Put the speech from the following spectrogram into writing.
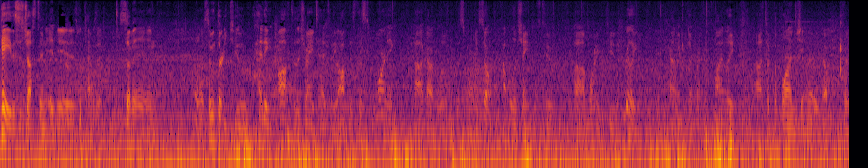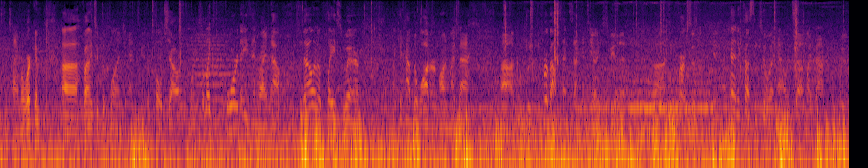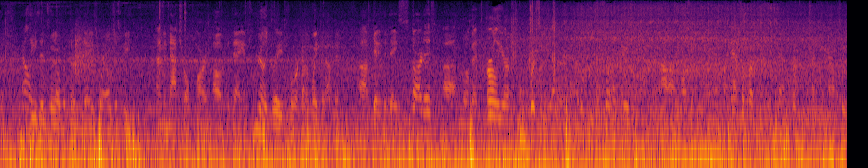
Hey, this is Justin. It is what time is it? Seven. I don't know, seven thirty-two. Heading off to the train to head to the office this morning. Uh, got up a little bit this morning, so a couple of changes to uh, morning routine, which really kind of make a difference. And finally uh, took the plunge, and there we go. There's the timer working. Uh, finally took the plunge into the cold shower this morning. So like four days in right now. So now in a place where I can have the water on my back uh, completely for about 10 seconds here. I used to be able to, uh, first it was getting accustomed to it, now it's uh, my back completely. And I'll ease into it over 30 days where it'll just be kind of a natural part of the day. It's really great for kind of waking up and uh, getting the day started uh, a little bit earlier. For some of the other, other pieces, so what I do um, also for financial purposes, transfer checking account to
